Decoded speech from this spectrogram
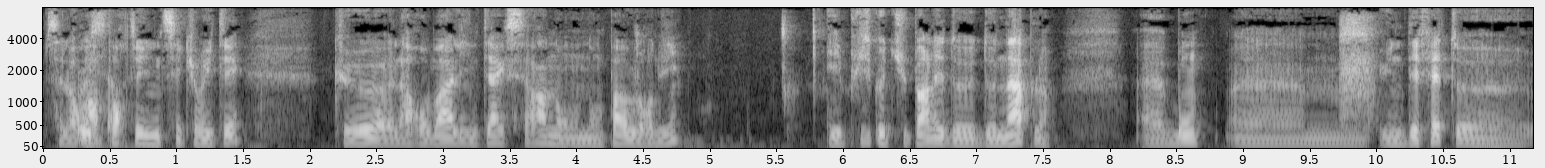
ça leur a apporté une sécurité que euh, la Roma, l'Inter, etc. n'ont pas aujourd'hui. Et puisque tu parlais de, de Naples, euh, bon, euh, une défaite, euh,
